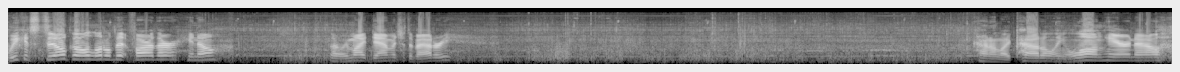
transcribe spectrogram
We could still go a little bit farther, you know. But we might damage the battery. Kind of like paddling along here now.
